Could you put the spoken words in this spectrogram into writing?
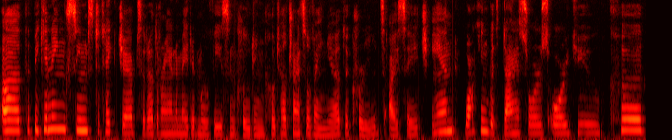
Uh, the beginning seems to take jabs at other animated movies, including Hotel Transylvania, The Croods, Ice Age, and Walking with Dinosaurs, or you could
